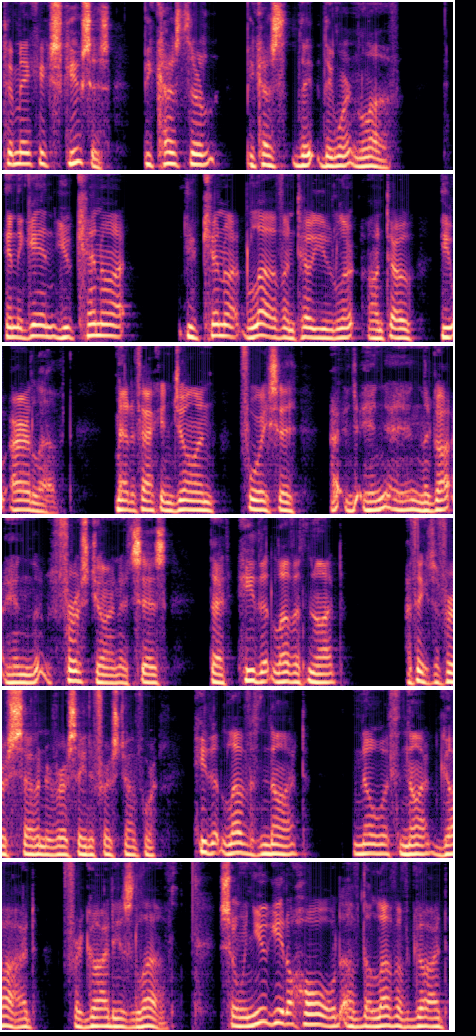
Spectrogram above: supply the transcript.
to make excuses because they're because they, they weren't in love. And again, you cannot you cannot love until you learn until you are loved. Matter of fact, in John four, he said, uh, Uh, in in the in First John it says that he that loveth not, I think it's verse seven or verse eight of First John four. He that loveth not knoweth not God, for God is love. So when you get a hold of the love of God,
